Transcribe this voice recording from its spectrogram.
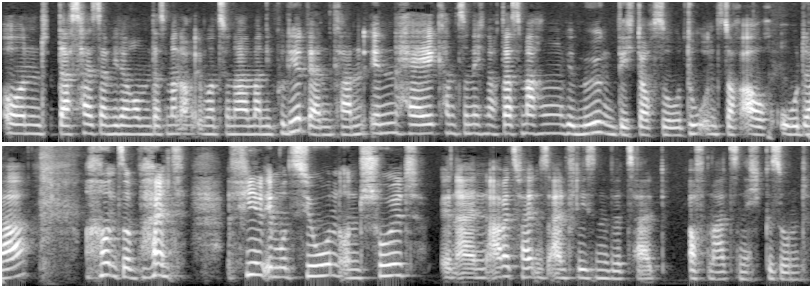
und das heißt dann wiederum, dass man auch emotional manipuliert werden kann in, hey, kannst du nicht noch das machen? Wir mögen dich doch so, du uns doch auch, oder? Und sobald viel Emotion und Schuld in ein Arbeitsverhältnis einfließen, wird es halt oftmals nicht gesund.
